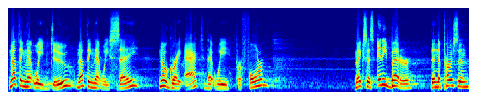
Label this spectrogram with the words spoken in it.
Nothing that we do, nothing that we say, no great act that we perform makes us any better than the person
